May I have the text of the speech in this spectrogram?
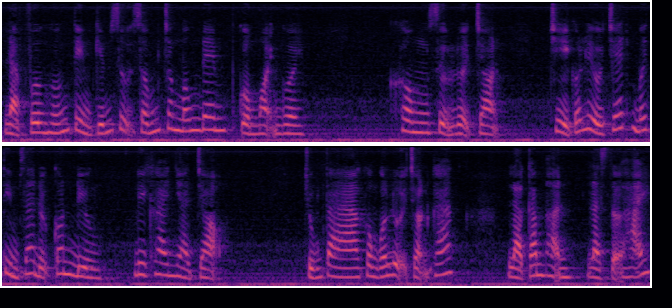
là phương hướng tìm kiếm sự sống trong bóng đêm của mọi người. Không sự lựa chọn, chỉ có liều chết mới tìm ra được con đường ly khai nhà trọ. Chúng ta không có lựa chọn khác, là căm hận, là sợ hãi,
